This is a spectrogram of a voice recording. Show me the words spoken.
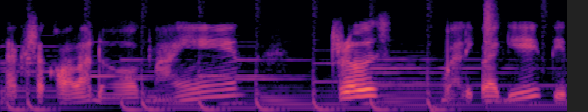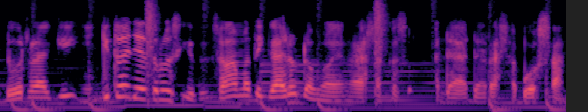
nggak ke sekolah dong main. Terus balik lagi tidur lagi gitu aja terus gitu. Selama tiga hari udah mulai ngerasa ada ada rasa bosan.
